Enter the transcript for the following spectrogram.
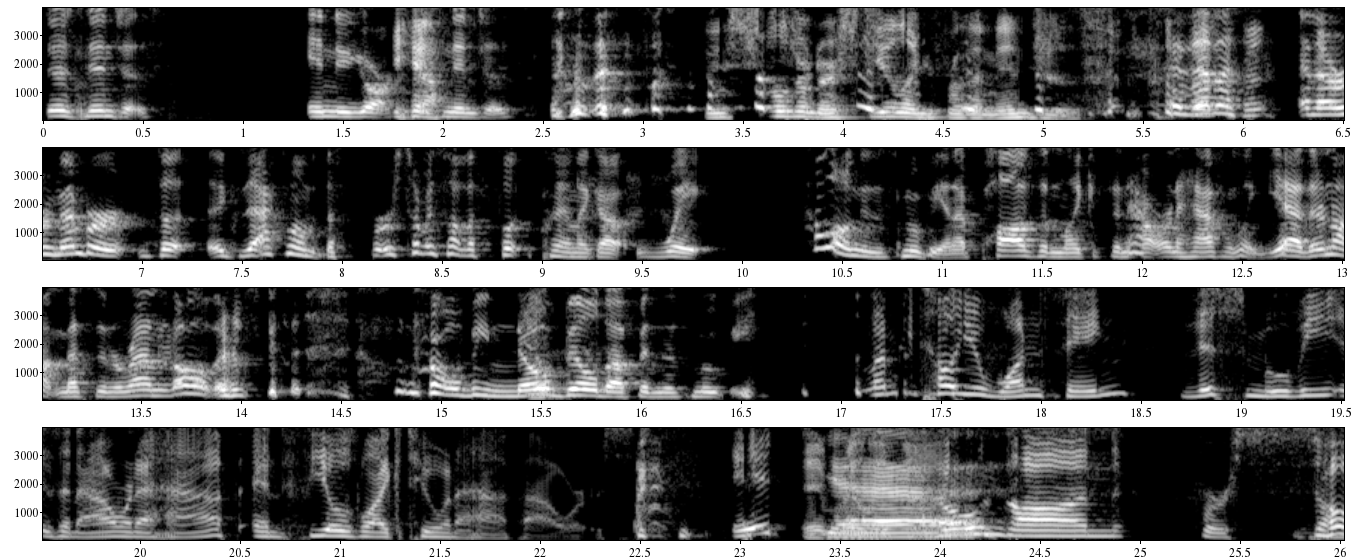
there's ninjas in New York. Yeah. There's ninjas. These children are stealing for the ninjas. and then I, and I remember the exact moment. The first time I saw the Foot Clan, I got, wait, how long is this movie? And I paused and I'm like, it's an hour and a half. I'm like, yeah, they're not messing around at all. There's there will be no Yep. build up in this movie. Let me tell you one thing. This movie is an hour and a half and feels like two and a half hours. It It Yes. really goes on for so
